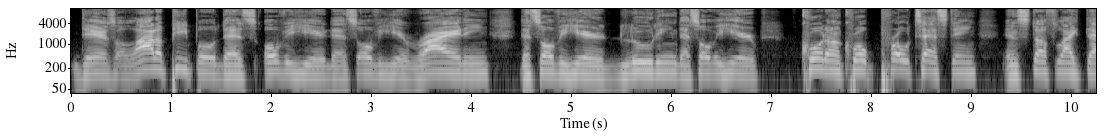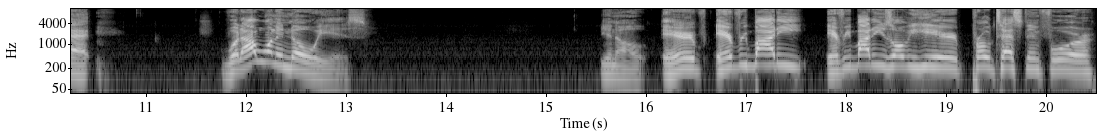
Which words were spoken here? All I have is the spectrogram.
there's a lot of people that's over here, that's over here rioting, that's over here looting, that's over here quote unquote protesting and stuff like that. What I want to know is, you know, everybody, everybody's over here protesting for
